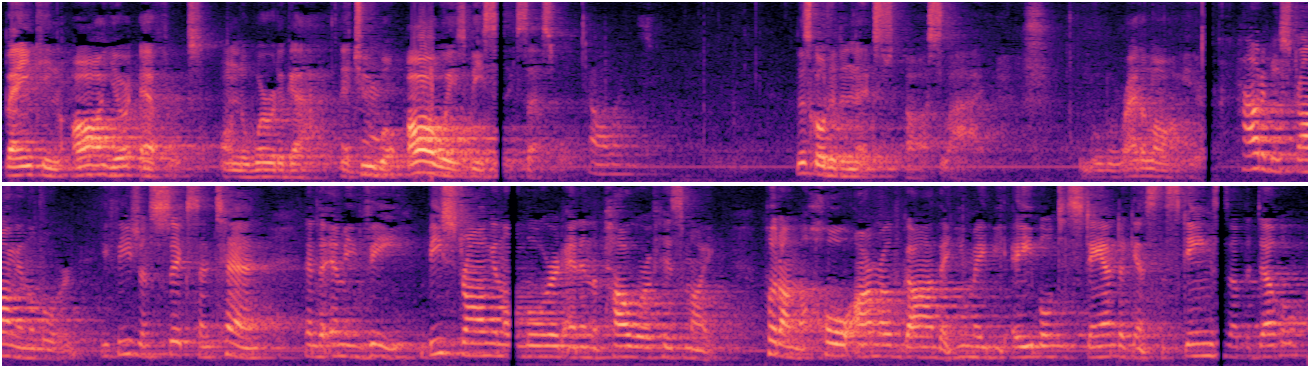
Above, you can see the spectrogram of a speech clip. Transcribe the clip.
banking all your efforts on the Word of God, that you will always be successful. Always. Let's go to the next uh, slide. Moving right along here. How to be strong in the Lord. Ephesians 6 and 10 in the MEV. Be strong in the Lord and in the power of his might. Put on the whole armor of God that you may be able to stand against the schemes of the devil.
